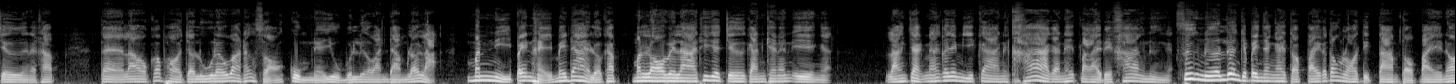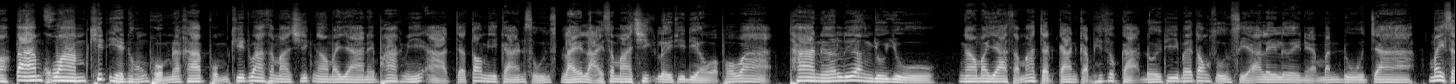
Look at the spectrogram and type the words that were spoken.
เจอนะครับ แต่เราก็พอจะรู้แล้วว่าทั้งสองกลุ่มเนี่ยอยู่บนเรือวันดำแล้วล่ะ มันหนีไปไหนไม่ได้หรอกครับ มันรอเวลาที่จะเจอกันแค่นั้นเองอะหลังจากนั้นก็จะมีการฆ่ากันให้ตายไปข้างหนึ่ง ซึ่งเนื้อเรื่องจะเป็นยังไงต่อไปก็ต้องรอติดตามต่อไปเนาะ ตามความคิดเห็นของผมนะครับ ผมคิดว่าสมาชิกเงามายาในภาคนี้อาจจะต้องมีการสูญหลาย ๆ สมาชิกเลยทีเดียว เพราะว่าถ้าเนื้อเรื่องอยู่ ๆ เงามายาสามารถจัดการกับฮิโซกะ โดยที่ไม่ต้องสูญเสียอะไรเลยเนี่ย มันดูจะไม่ส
